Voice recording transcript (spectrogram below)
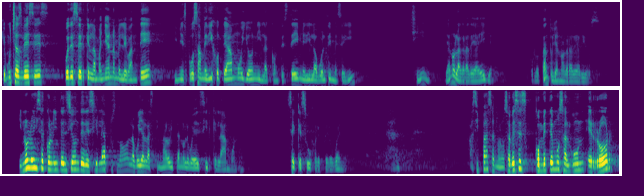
que muchas veces puede ser que en la mañana me levanté y mi esposa me dijo te amo y yo ni la contesté y me di la vuelta y me seguí. Chin, ya no la agradé a ella. Por lo tanto, ya no agradé a Dios. Y no lo hice con la intención de decirle, ah, pues no, la voy a lastimar, ahorita no le voy a decir que la amo, ¿no? Sé que sufre, pero bueno. Así pasa, hermanos. A veces cometemos algún error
